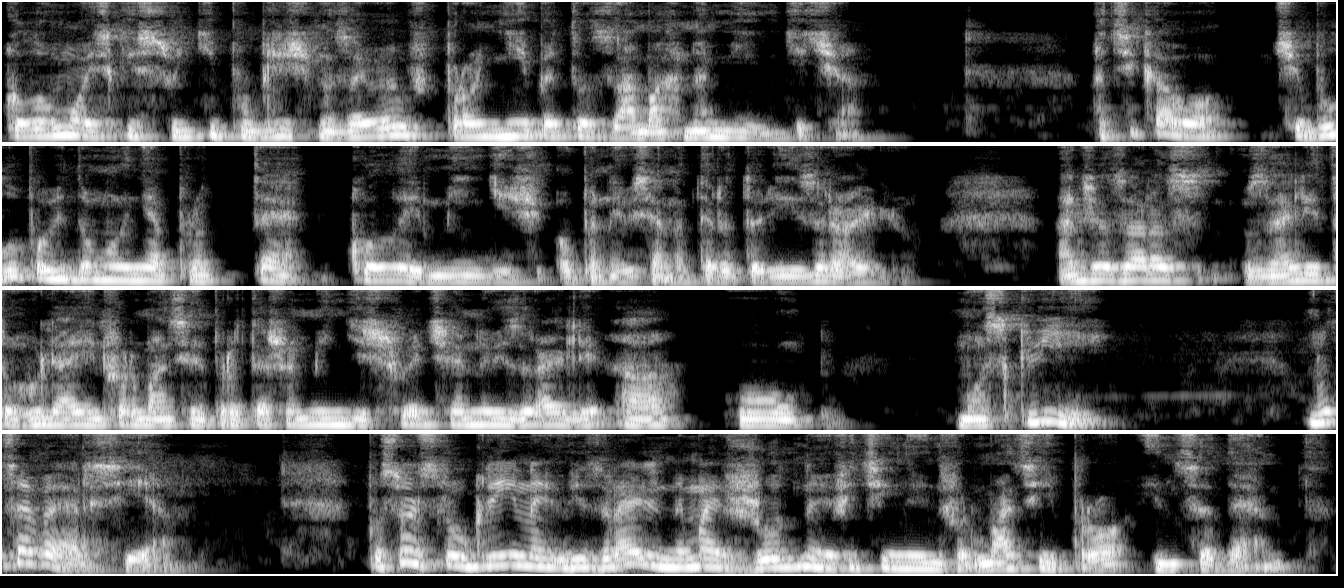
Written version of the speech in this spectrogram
Коломойський судді публічно заявив про нібито замах на Міндіча. А цікаво, чи було повідомлення про те, коли Міндіч опинився на території Ізраїлю? Адже зараз взагалі-то гуляє інформація про те, що Міндіч швидше не в Ізраїлі, а у Москві. Ну, це версія. Посольство України в Ізраїлі не має жодної офіційної інформації про інцидент.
